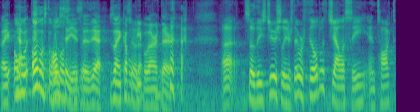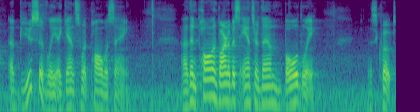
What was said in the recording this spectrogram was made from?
like almost, almost the whole Almost city. the It whole says, yeah. There's only a couple Showed up. people that aren't there. so these Jewish leaders, they were filled with jealousy and talked abusively against what Paul was saying. Uh, then Paul and Barnabas answered them boldly. This quote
